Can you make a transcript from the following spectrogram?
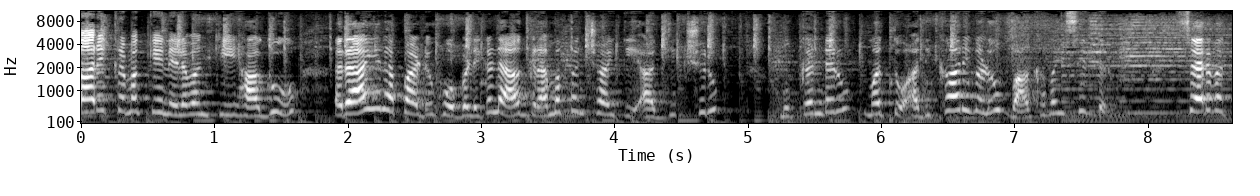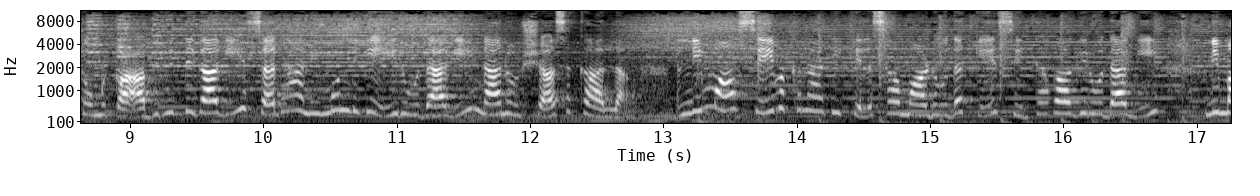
ಕಾರ್ಯಕ್ರಮಕ್ಕೆ ನೆಲವಂಕಿ ಹಾಗೂ ರಾಯಲಪಾಡು ಹೋಬಳಿಗಳ ಗ್ರಾಮ ಪಂಚಾಯಿತಿ ಅಧ್ಯಕ್ಷರು, ಮುಖಂಡರು ಮತ್ತು ಅಧಿಕಾರಿಗಳು ಭಾಗವಹಿಸಿದ್ದರು. ಸರ್ವತೋಮುಖ ಅಭಿವೃದ್ಧಿಗಾಗಿ ಸದಾ ನಿಮ್ಮೊಂದಿಗೆ ಇರುವುದಾಗಿ ನಾನು ಶಾಸಕ ಅಲ್ಲ. ನಿಮ್ಮ ಸೇವಕನಾಗಿ ಕೆಲಸ ಮಾಡುವುದಕ್ಕೆ ಸಿದ್ಧವಾಗಿರುವುದಾಗಿ, ನಿಮ್ಮ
